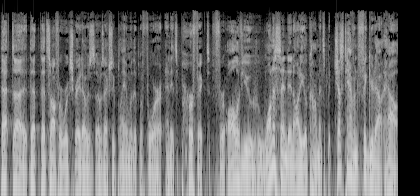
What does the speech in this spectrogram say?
that uh, that that software works great. I was I was actually playing with it before, and it's perfect for all of you who want to send in audio comments but just haven't figured out how.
